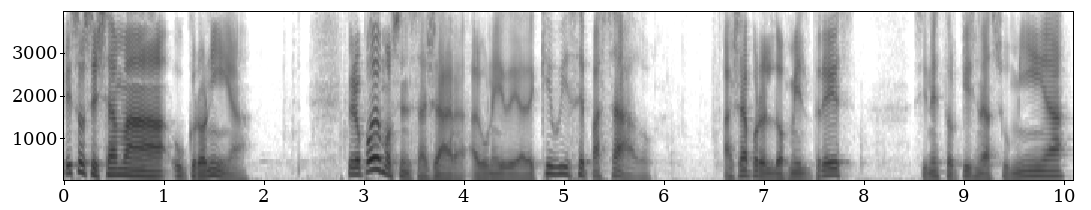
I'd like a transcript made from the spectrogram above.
Eso se llama ucronía. Pero podemos ensayar alguna idea de qué hubiese pasado allá por el 2003 si Néstor Kirchner asumía,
